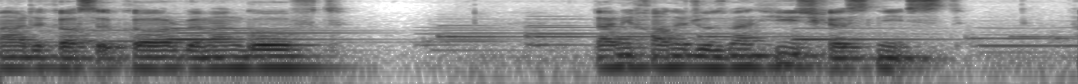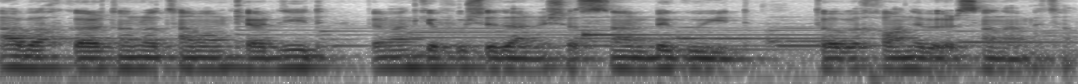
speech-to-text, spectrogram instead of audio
مرد کاسبکار به من گفت در این خانه جز من هیچ کس نیست. هر وقت کارتان را تمام کردید به من که پشت در نشستم بگویید. تا به خانه برسانمتان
